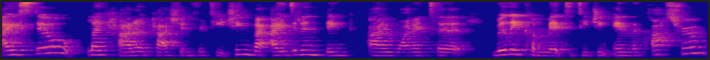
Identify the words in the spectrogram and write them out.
I still like had a passion for teaching, but I didn't think I wanted to really commit to teaching in the classroom.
